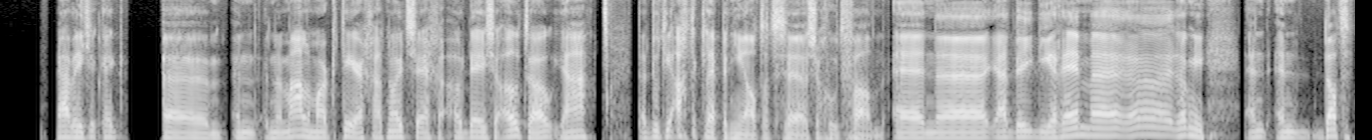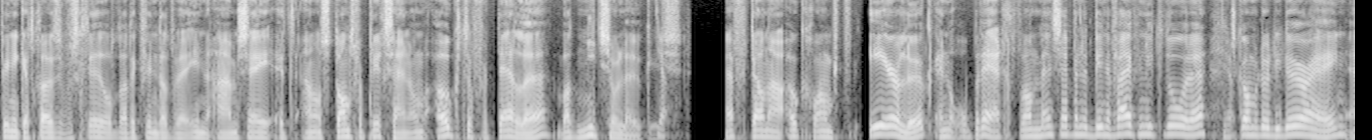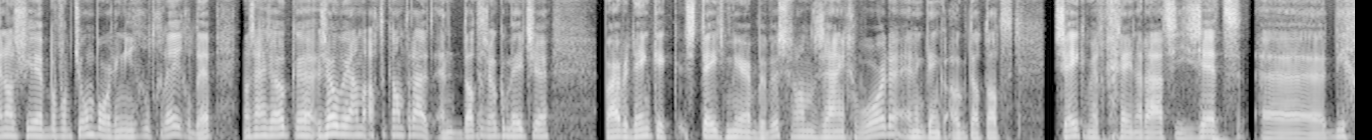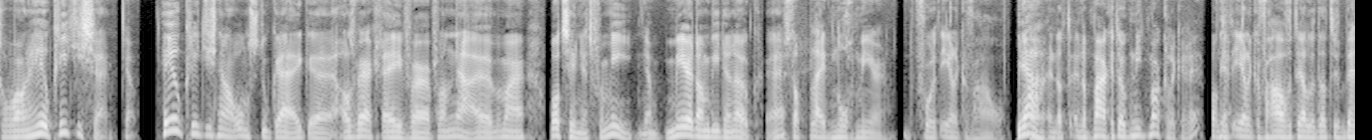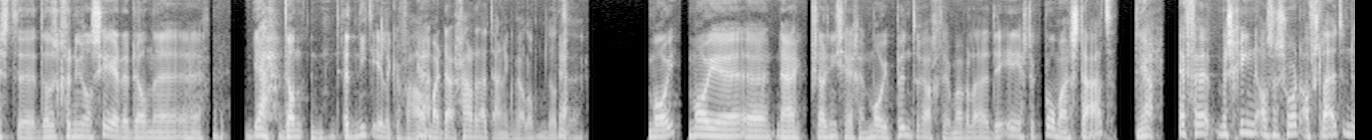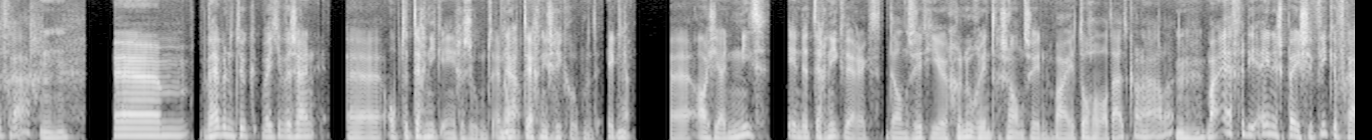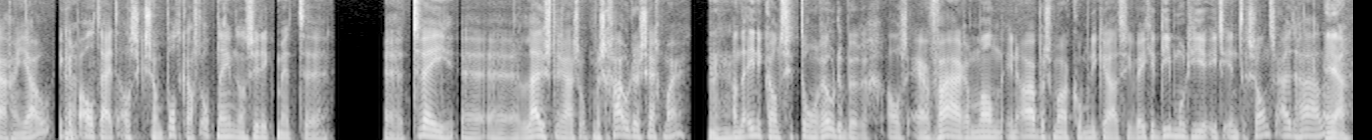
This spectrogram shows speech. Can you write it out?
ja, weet je, kijk, ehm, een, een normale marketeer gaat nooit zeggen, oh, deze auto, ja, daar doet die achterkleppen niet altijd eh, zo goed van. En eh, ja, die, die rem eh, is ook niet. En, en dat vind ik het grootste verschil. Dat ik vind dat we in de AMC het aan ons stand verplicht zijn om ook te vertellen wat niet zo leuk is. Hè, vertel nou ook gewoon eerlijk en oprecht. Want mensen hebben het binnen vijf minuten door. Hè? Ja. Ze komen door die deur heen. En als je bijvoorbeeld je onboarding niet goed geregeld hebt, dan zijn ze ook zo weer aan de achterkant eruit. En dat is ook een beetje waar we denk ik steeds meer bewust van zijn geworden. En ik denk ook dat dat zeker met generatie Z, eh, die gewoon heel kritisch zijn. Ja. Heel kritisch naar ons toe kijken als werkgever. Van ja, eh, maar what's in it for me? Ja. Meer dan wie dan ook. Hè? Dus dat pleit nog meer voor het eerlijke verhaal. Ja. Gewoon, En dat, en dat maakt het ook niet makkelijker. Hè? Want Ja. het eerlijke verhaal vertellen, dat is best eh, dat is genuanceerder dan, Ja, dan het niet eerlijke verhaal. Maar daar gaat het uiteindelijk wel om. Dat, Ja. Mooi. Mooie, eh, nou, ik zou het niet zeggen mooie punt erachter, maar wel eh, de eerste komma staat. Ja. Even misschien als een soort afsluitende vraag. Mhm. Ehm, we hebben natuurlijk, weet je, we zijn eh, op de techniek ingezoomd en Ja. op technisch recruitment. Ik, Ja. als jij niet in de techniek werkt, dan zit hier genoeg interessants in waar je toch wel wat uit kan halen. Mhm. Maar even die ene specifieke vraag aan jou. Ik Ja. heb altijd, als ik zo'n podcast opneem, dan zit ik met twee luisteraars op mijn schouder, zeg maar. Mhm. Aan de ene kant zit Ton Rodeburg als ervaren man in arbeidsmarktcommunicatie. Weet je, die moet hier iets interessants uithalen. Ja.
